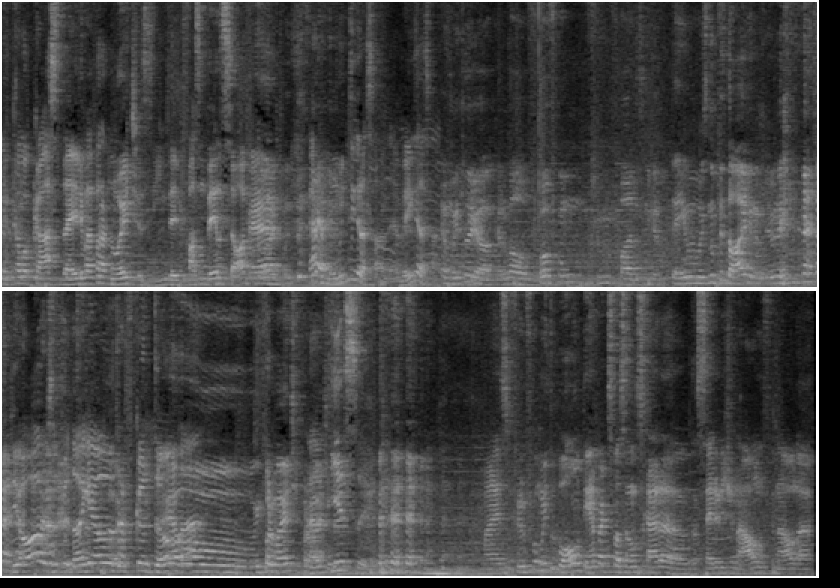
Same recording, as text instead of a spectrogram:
Ele fica loucaço, daí ele vai pra noite, assim, daí ele faz um dance-off. É. Cara, é muito engraçado, é bem engraçado. É muito legal, cara. Mal, ficou, ficou um filme foda, assim, cara. Tem o Snoop Dogg no filme, né? Pior, o Snoop Dogg é o traficantão É lá. o informante, informante. né? Isso. Mas o filme ficou muito bom, tem a participação dos caras da série original no final lá.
